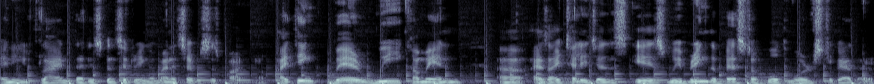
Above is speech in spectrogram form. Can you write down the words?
any client that is considering a managed services partner. I think where we come in as iTelligence is we bring the best of both worlds together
